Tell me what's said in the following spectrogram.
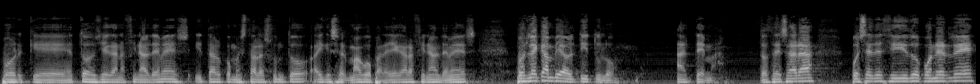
porque todos llegan a final de mes y tal como está el asunto, hay que ser mago para llegar a final de mes, pues le he cambiado el título al tema. Entonces ahora pues he decidido ponerle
